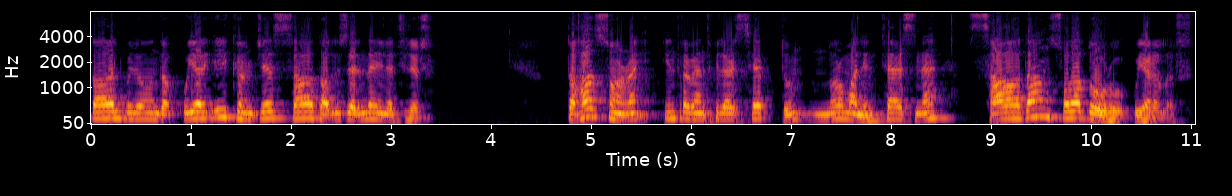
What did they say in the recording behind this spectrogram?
dal bloğunda uyarı ilk önce sağ dal üzerinden iletilir. Daha sonra intraventriküler septum normalin tersine sağdan sola doğru uyarılır.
